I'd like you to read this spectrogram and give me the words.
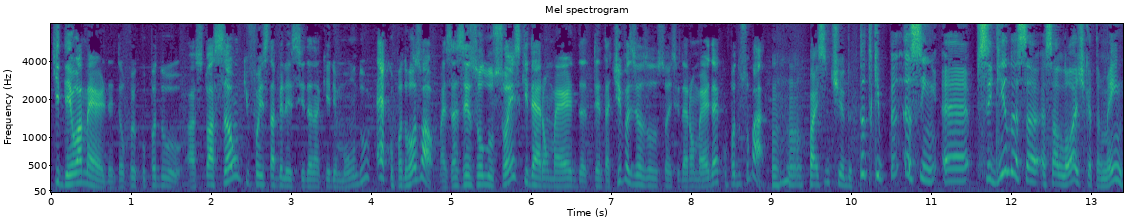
que deu a merda. Então foi culpa do. A situação que foi estabelecida naquele mundo é culpa do Rosval. Mas as resoluções que deram merda, tentativas de resoluções que deram merda, é culpa do Subaru. Uhum, faz sentido. Tanto que, assim, é, seguindo essa, essa lógica também,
